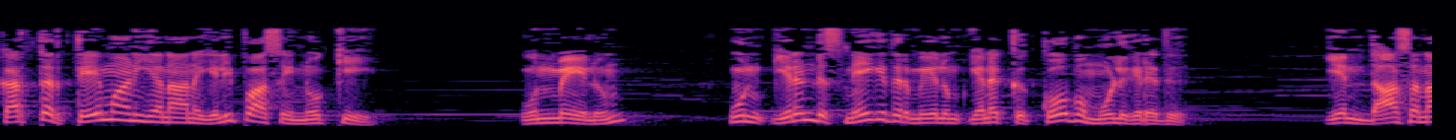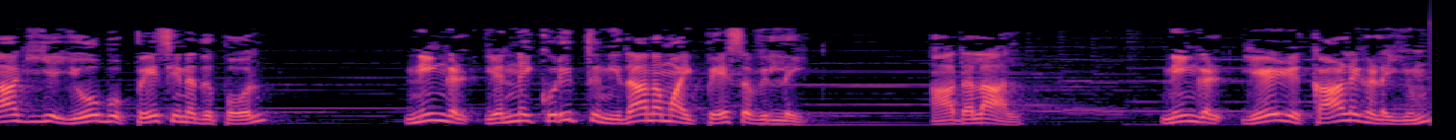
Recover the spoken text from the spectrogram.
கர்த்தர் தேமானியனான எலிபாசை நோக்கி உன்மேலும் உன் இரண்டு சிநேகிதர் மேலும் எனக்கு கோபம் மூழுகிறது என் தாசனாகிய யோபு பேசினது போல் நீங்கள் என்னை குறித்து நிதானமாய் பேசவில்லை. ஆதலால் நீங்கள் ஏழு காளைகளையும்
